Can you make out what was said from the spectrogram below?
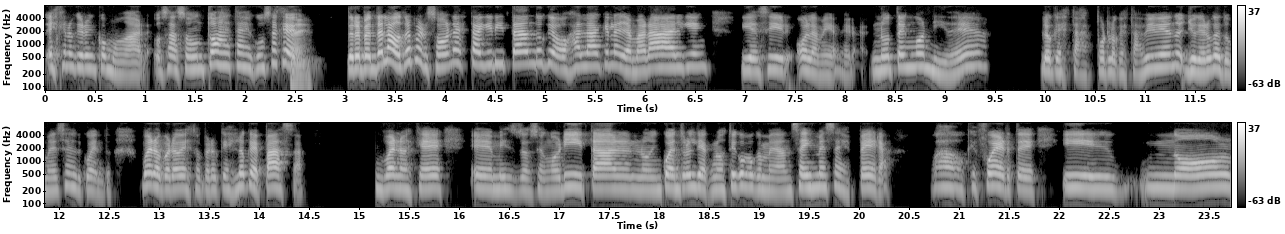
es que no quiero incomodar. O sea, son todas estas excusas que... De repente la otra persona está gritando que ojalá que la llamara a alguien y decir, hola amiga, mira, no tengo ni idea lo que estás, por lo que estás viviendo, yo quiero que tú me des el cuento. Bueno, pero esto, pero ¿qué es lo que pasa? Bueno, es que eh, mi situación ahorita, no encuentro el diagnóstico porque me dan seis meses de espera. ¡Wow! ¡Qué fuerte! Y no,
